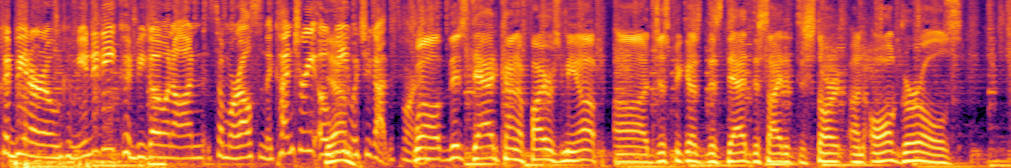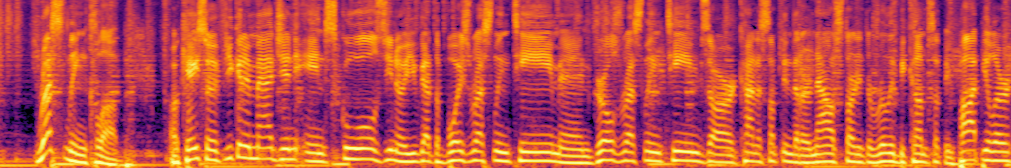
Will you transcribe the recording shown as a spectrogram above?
Could be in our own community, could be going on somewhere else in the country. Obi, Yeah. what you got this morning? Well, this dad kind of fires me up uh, just because this dad decided to start an all girls wrestling club. Okay, so if you can imagine in schools, you know, you've got the boys wrestling team and girls wrestling teams are kind of something that are now starting to really become something popular.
